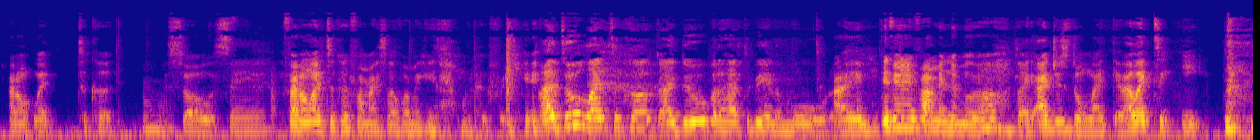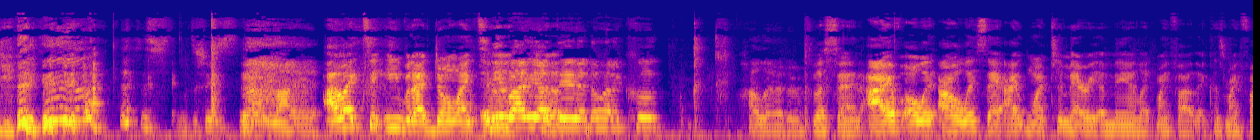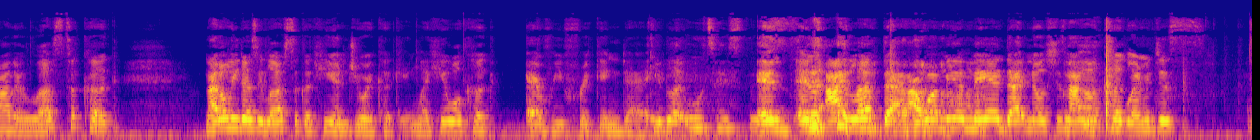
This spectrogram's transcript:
I don't like to cook. Mhm. So Same. if I don't like to cook for myself, what makes me want to cook for you? I do like to cook. I do, but I have to be in the mood. I even if I'm in the mood, oh, like I just don't like it. I like to eat. She's not lying. I like to eat, but I don't like to. Cook. Anybody out there that know how to cook, holla at her. Listen, I have always I always say I want to marry a man like my father because my father loves to cook. Not only does he loves to cook, he enjoy cooking. Like he will cook every freaking You'd be like, ooh, taste this. And and I love that. I want me a man that knows she's not gonna cook. Let me just,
